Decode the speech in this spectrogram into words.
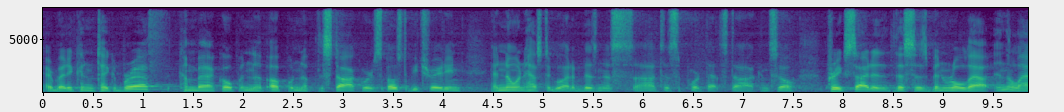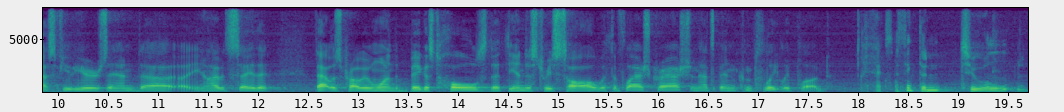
Everybody can take a breath, come back, open up, open up the stock where it's supposed to be trading, and no one has to go out of business uh, to support that stock. And so pretty excited that this has been rolled out in the last few years. And uh, you know, I would say that that was probably one of the biggest holes that the industry saw with the flash crash, and that's been completely plugged. I think the, to,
